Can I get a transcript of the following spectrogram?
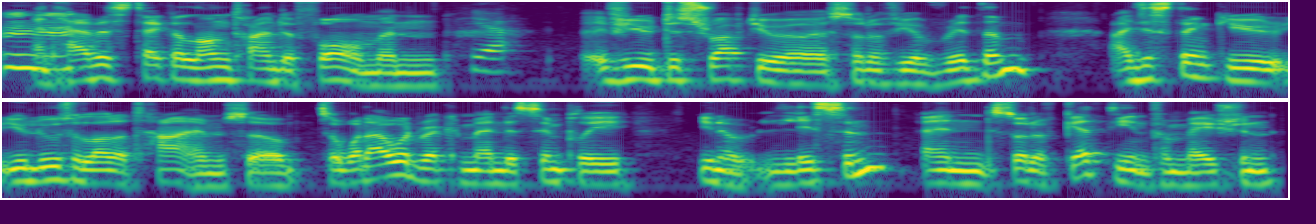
And mm-hmm. habits take a long time to form and Yeah. If you disrupt your sort of your rhythm, I just think you you lose a lot of time. So so what I would recommend is simply you know listen and sort of get the information,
